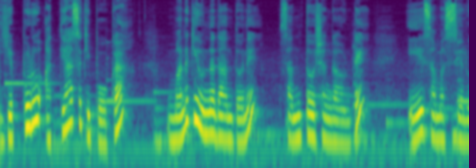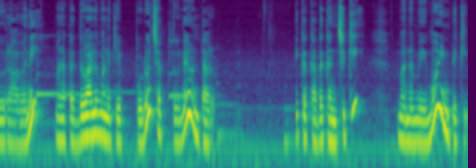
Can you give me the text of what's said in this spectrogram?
ఎప్పుడూ అత్యాశకి పోక మనకి ఉన్న దాంతోనే సంతోషంగా ఉంటే ఏ సమస్యలు రావని మన పెద్దవాళ్ళు మనకి ఎప్పుడూ చెప్తూనే ఉంటారు. ఇక కథ కంచికి మనమేమో ఇంటికి.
